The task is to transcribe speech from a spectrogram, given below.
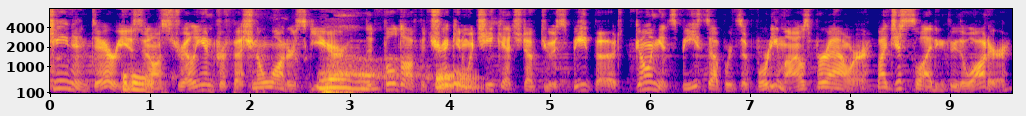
Gene Derry is an oh. Australian professional water skier that pulled off a trick in which he catched up to a speedboat, going at speeds upwards of 40 miles per hour by just sliding through the water.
